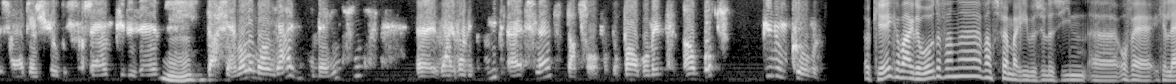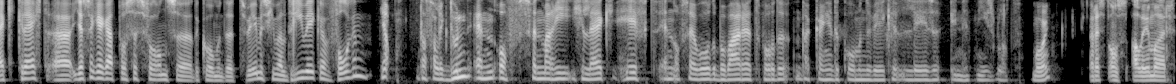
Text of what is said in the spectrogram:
Zou het een schuldig verzuim kunnen zijn? Mm -hmm. Dat zijn allemaal vragen die mij waarvan ik niet uitsluit dat ze op een bepaald moment aan Oké, gewaagde woorden van, uh, van Sven-Marie. We zullen zien uh, of hij gelijk krijgt. Uh, Jesse, jij gaat het proces voor ons de komende twee, misschien wel drie weken volgen. Ja, dat zal ik doen. En of Sven-Marie gelijk heeft en of zijn woorden bewaarheid worden, dat kan je de komende weken lezen in het nieuwsblad. Mooi. Rest ons alleen maar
